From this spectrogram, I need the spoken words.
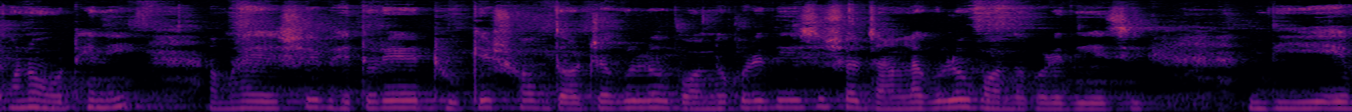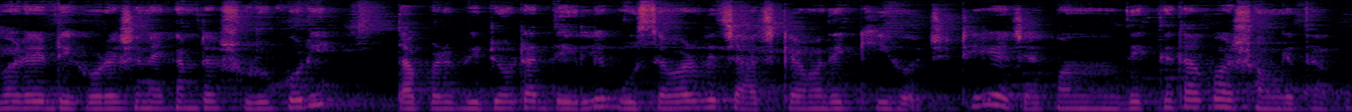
এখনও ওঠেনি। আমরা এসে ভেতরে ঢুকে সব দরজাগুলো বন্ধ করে দিয়েছি, সব জানলাগুলোও বন্ধ করে দিয়েছি। দিয়ে এবারে ডেকোরেশন এখানটা শুরু করি, তারপরে ভিডিওটা দেখলে বুঝতে পারবে যে আজকে আমাদের কী হচ্ছে ঠিক আছে? এখন দেখতে থাকো আর সঙ্গে থাকো।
